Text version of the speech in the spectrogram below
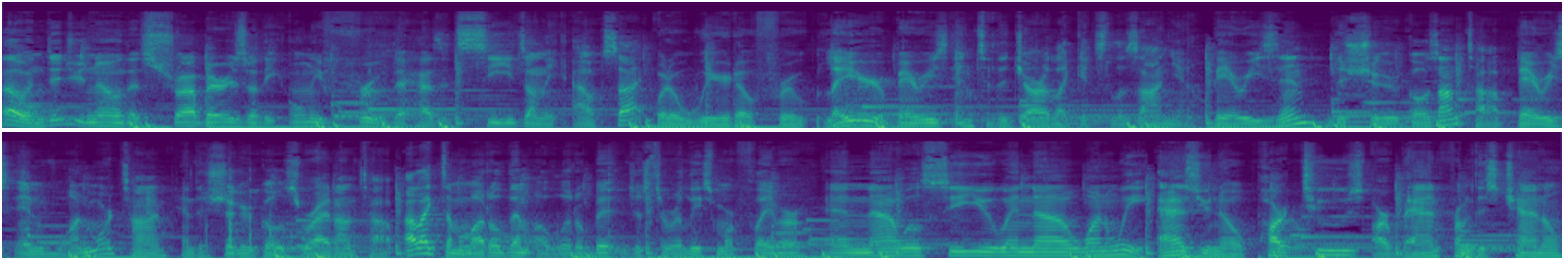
Oh, and did you know that strawberries are the only fruit that has its seeds on the outside? What a weirdo fruit. Layer your berries into the jar like it's lasagna. Berries in, the sugar goes on top. Berries in one more time, and the sugar goes right on top. I like to muddle them a little bit just to release more flavor. And now we'll see you in uh, one week. As you know, part twos are banned from this channel,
